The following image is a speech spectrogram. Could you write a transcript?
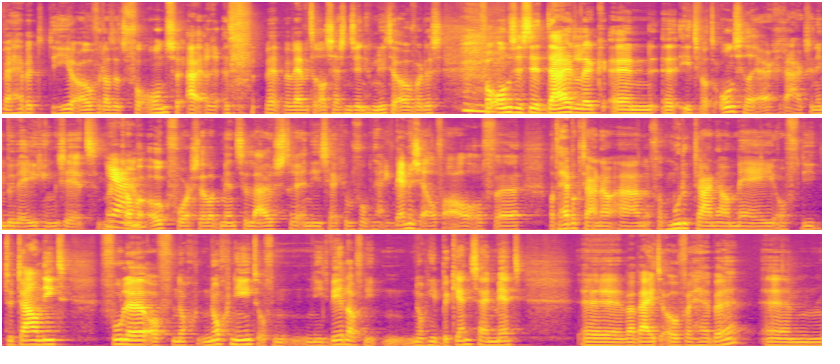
We hebben het hier over dat het voor ons... eh, we, we hebben het er al 26 minuten over, dus voor ons is dit duidelijk een, eh, iets wat ons heel erg raakt en in beweging zit. Maar Ja. ik kan me ook voorstellen dat mensen luisteren en die zeggen bijvoorbeeld... Nou, ik ben mezelf al, of eh, wat heb ik daar nou aan, of wat moet ik daar nou mee? Of die totaal niet voelen, of nog, nog niet, of niet willen, of niet, nog niet bekend zijn met eh, waar wij het over hebben. Ehm,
